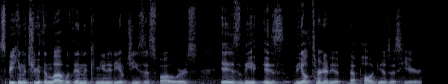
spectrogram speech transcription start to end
Speaking the truth in love within the community of Jesus followers is the, is the alternative that Paul gives us here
